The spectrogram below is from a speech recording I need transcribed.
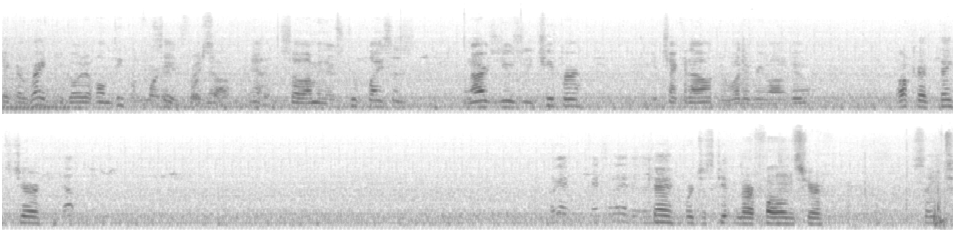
take a right to go to Home Depot. You see it's 194 right south. Yeah. So I mean, there's two places. Menards is usually cheaper. Can check it out or whatever you want to do. Okay. Thanks, Jerry. Yep. Okay, catch you later. then. Okay, we're just getting our phones here. Synced.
